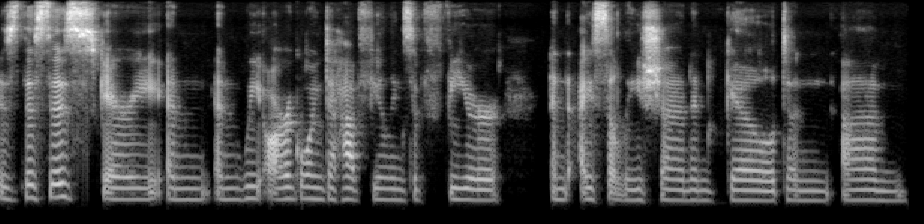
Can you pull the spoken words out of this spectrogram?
is this is scary and and we are going to have feelings of fear and isolation and guilt and um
